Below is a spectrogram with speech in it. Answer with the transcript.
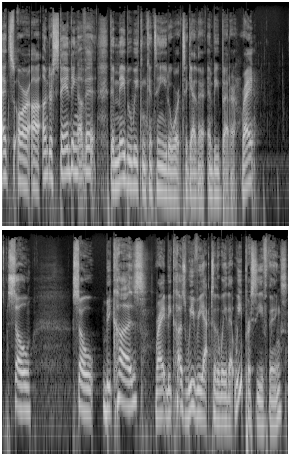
ex or uh, understanding of it, then maybe we can continue to work together and be better, right? So, so because right because we react to the way that we perceive things,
